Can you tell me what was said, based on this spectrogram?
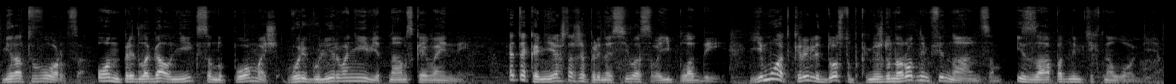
миротворца. Он предлагал Никсону помощь в урегулировании Вьетнамской войны. Это, конечно же, приносило свои плоды. Ему открыли доступ к международным финансам и западным технологиям.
